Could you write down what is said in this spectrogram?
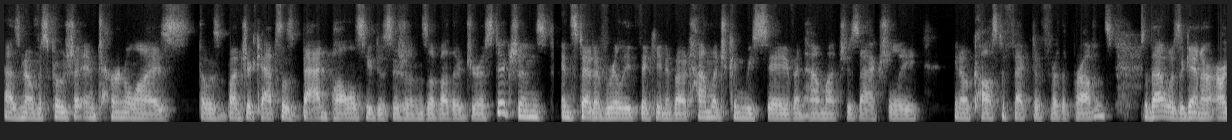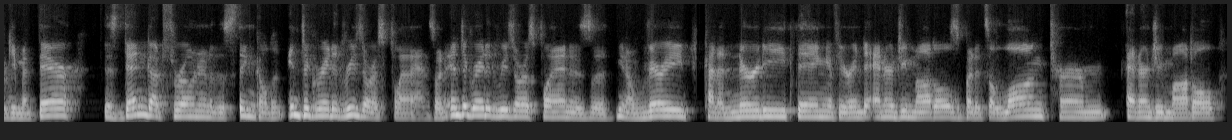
as Nova Scotia, internalize those budget caps, those bad policy decisions of other jurisdictions, instead of really thinking about how much can we save and how much is actually you know cost effective for the province. So that was again our argument there. This then got thrown into this thing called an integrated resource plan. So an integrated resource plan is a you know very kind of nerdy thing if you're into energy models but it's a long-term energy model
